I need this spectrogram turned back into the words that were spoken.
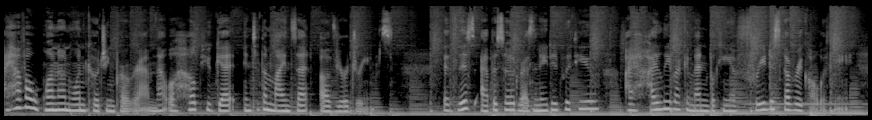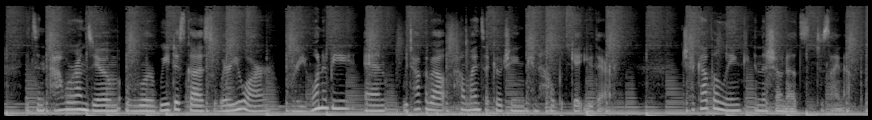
I have a one on one coaching program that will help you get into the mindset of your dreams. If this episode resonated with you, I highly recommend booking a free discovery call with me. It's an hour on Zoom where we discuss where you are, where you want to be, and we talk about how mindset coaching can help get you there. check out the link in the show notes to sign up.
